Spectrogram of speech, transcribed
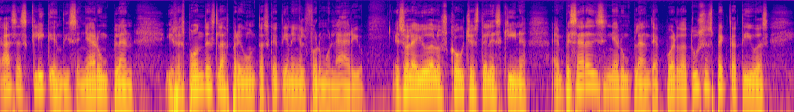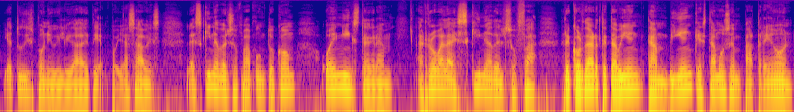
haces clic en diseñar un plan y respondes las preguntas que tienen el formulario. Eso le ayuda a los coaches de la esquina a empezar a diseñar un plan de acuerdo a tus expectativas y a tu disponibilidad de tiempo. Ya sabes, la esquina del sofá.com o en Instagram, arroba la esquina del sofá. Recordarte también, también que estamos en Patreon.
